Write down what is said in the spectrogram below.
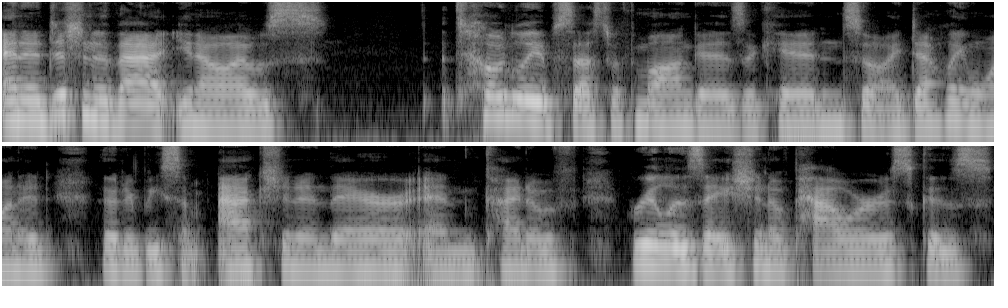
and in addition to that, you know, I was totally obsessed with manga as a kid, and so I definitely wanted there to be some action in there and kind of realization of powers because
